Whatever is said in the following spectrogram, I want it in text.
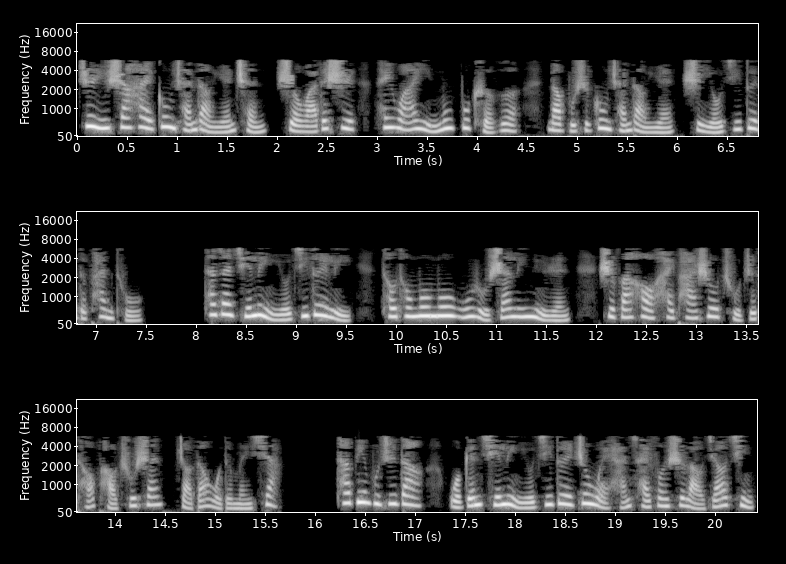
至于杀害共产党员陈舍娃的事，黑娃已怒不可遏，那不是共产党员，是游击队的叛徒。他在秦岭游击队里偷偷摸摸侮辱山里女人，事发后害怕受处置，逃跑出山，找到我的门下。他并不知道我跟秦岭游击队政委韩裁缝是老交情。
